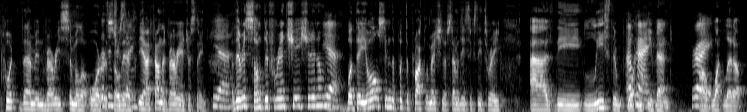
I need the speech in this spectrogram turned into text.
put them in very similar orders. That's so yeah, I found that very interesting. Yeah. There is some differentiation in them, Yeah. but they all seem to put the Proclamation of 1763 as the least important Okay. event Right. of what led up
